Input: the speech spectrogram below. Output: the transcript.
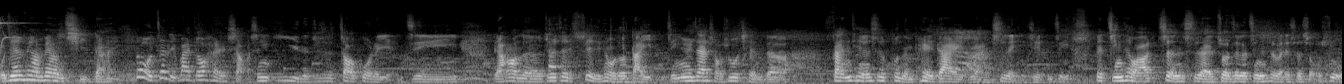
我今天非常非常期待，因为我这礼拜都很小心翼翼的，就是照顾了眼睛。然后呢，就是这这几天我都戴眼镜，因为在手术前的三天是不能佩戴软式的隐形眼镜。所以今天我要正式来做这个近视雷射手术。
